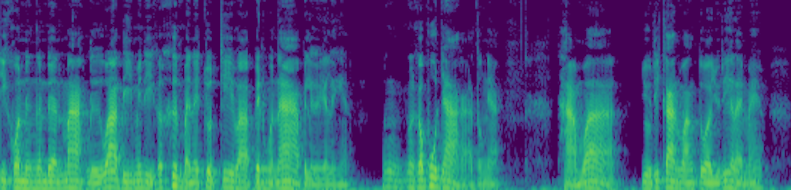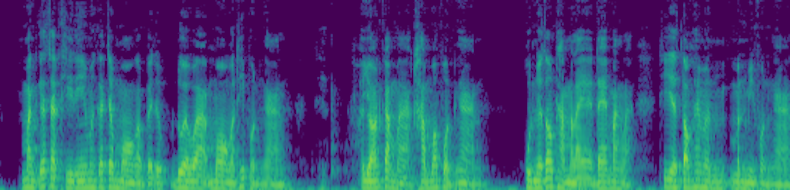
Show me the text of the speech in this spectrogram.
อีกคนหนึ่งเงินเดือนมาก หรือว่าดีไม่ดีก็ขึ้นไปในจุดที่ว่าเป็นหัวหน้าไปเลยอะไรเงี้ยมันมันก็พูดยากอะตรงเนี้ยถามว่าอยู่ที่การวางตัวอยู่ที่อะไรไหมมันก็สักทีนี้มันก็จะมองกันไปด้วยว่ามองกันที่ผลงานพย้อนกลับมาคำว่าผลงาน คุณจะต้องทำอะไรได้บ้างล่ะ ที่จะต้องให้มันมันมีผลงาน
